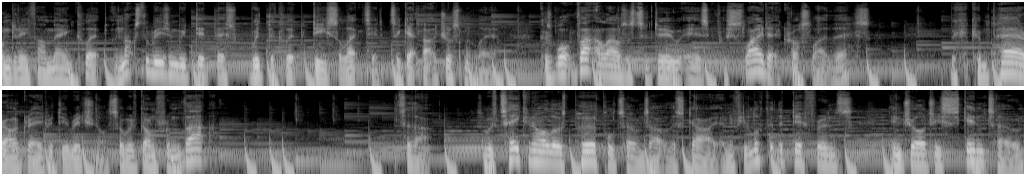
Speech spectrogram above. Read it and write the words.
underneath our main clip, and that's the reason we did this with the clip deselected, to get that adjustment layer. Because what that allows us to do is, if we slide it across like this, we can compare our grade with the original. So we've gone from that to that. So we've taken all those purple tones out of the sky, and if you look at the difference in Georgie's skin tone,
